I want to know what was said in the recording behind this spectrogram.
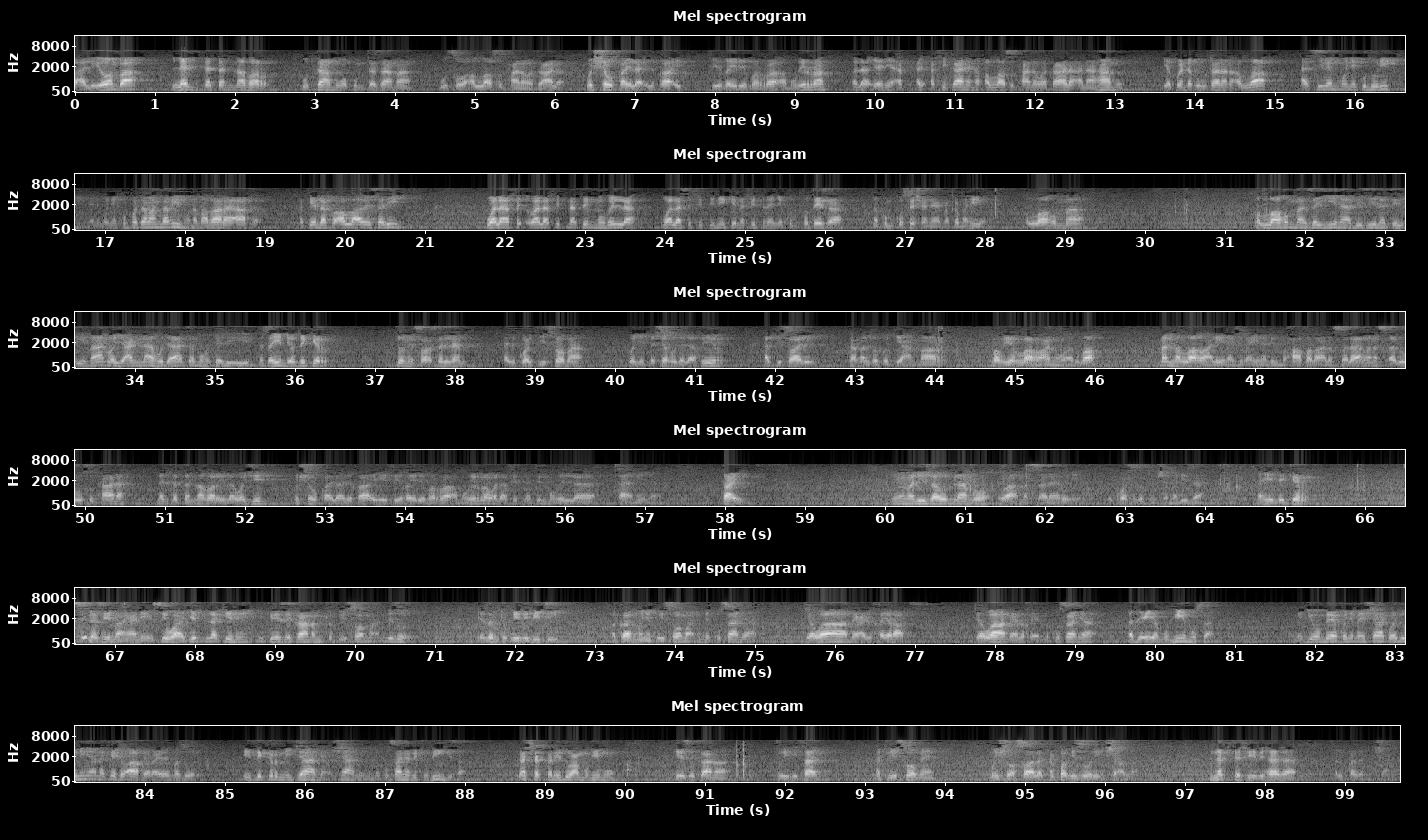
اليوم kwamba لذة النظر utamu wa kumtazama uso wa Allah subhanahu wa ta'ala washauqa ila ilqa'ik fi ghairi dharra mudhirra wala yani afikane na Allah subhanahu wa ta'ala ana hamu ya kwenda kukutana na Allah asiwe mwenye kudhuriki yani mwenye kupata mangamivu na madhara ya akhira akienda kwa Allah awe salim wala wala fitnatin mudhilla wala sifitinike na fitna yenye kumpoteza na kumkosesha neema kama hiyo Allahumma اللهم زينا بزينة الإيمان واجعلنا هداة مهتدين. Sasa hii ndio dhikr. صلى الله عليه وسلم alikuwa akisoma kwenye tashahud al-akhir akiswali kama alivyopokea Ammar radiyallahu anhu ardah من الله علينا أجمعين بالمحافظة على الصلاة ونسأله سبحانه لذة النظر إلى وجهه والشوق إلى لقائه في غير ضراء مضرة ولا فتنة مضلة آمين طيب tumemaliza huu mlango wa masala ya ruya. Kwa sasa tumeshamaliza. Na hii dhikr si lazima yani si wajib lakini ikiwezekana mtu kuisoma vizuri. Yaweza mtu kuidhibiti akawa mwenye kuisoma imekusanya jawami alkhairat. Jawami alkhair imekusanya adhiya muhimu sana. Umejiombea kwenye maisha yako ya dunia na kesho akhira yawe mazuri. Hii dhikr ni jami shamil. Imekusanya vitu vingi sana لا شك أن دعاء مهم يذكرنا في حفاظ لكن يصوم مشو صلاه تقوى بزوري إن شاء الله. نكتفي بهذا القدر إن شاء الله.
